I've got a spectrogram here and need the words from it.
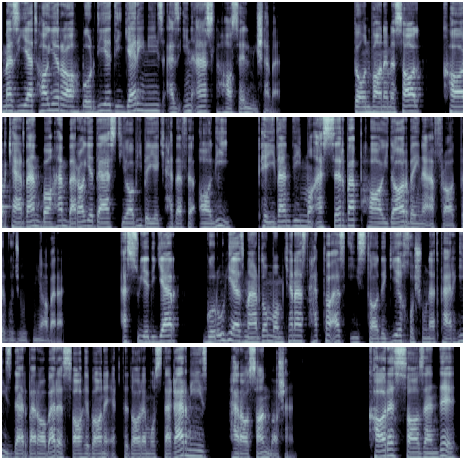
مزیت‌های راهبردی دیگری نیز از این اصل حاصل می شود. به عنوان مثال کار کردن با هم برای دستیابی به یک هدف عالی پیوندی مؤثر و پایدار بین افراد به وجود می آورد. از سوی دیگر گروهی از مردم ممکن است حتی از ایستادگی خشونت پرهیز در برابر صاحبان اقتدار مستقر نیز حراسان باشند. کار سازنده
